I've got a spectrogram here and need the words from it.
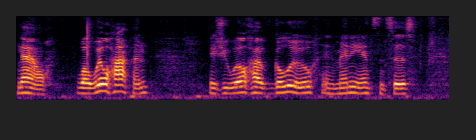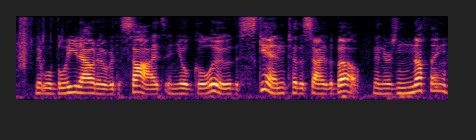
Now, what will happen is you will have glue in many instances that will bleed out over the sides and you'll glue the skin to the side of the bow. And there's nothing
